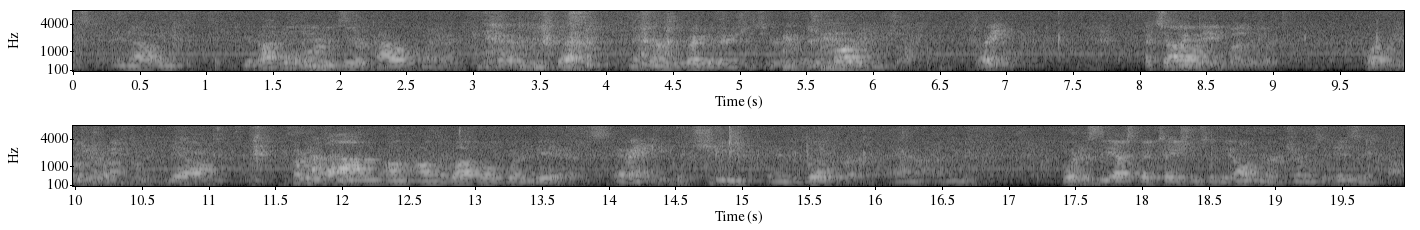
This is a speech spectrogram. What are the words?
It's, you know, and you're not building a nuclear power plant, you have to respect in terms of regulations here. It's a barbecue joint, right? That's So- a good name, by the way. Barbecue joint. Yeah, put it down on, on the level of what it is, and Right. keep it cheap and deliver. And, I mean, what is the expectations of the owner in terms of his income?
